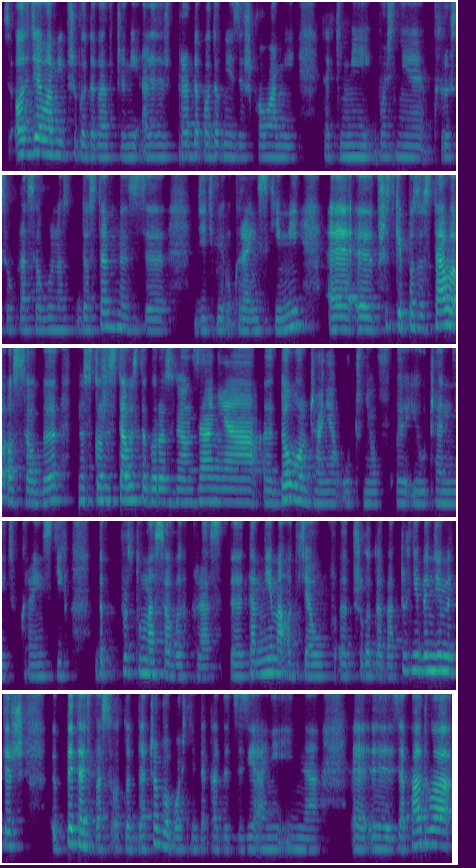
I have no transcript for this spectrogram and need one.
z oddziałami przygotowawczymi, ale też prawdopodobnie ze szkołami takimi właśnie, których są klasy ogólnodostępne z dziećmi ukraińskimi, e, e, wszystkie pozostałe osoby no, skorzystały z tego rozwiązania e, dołączania uczniów e, i uczennic ukraińskich do po prostu masowych klas. E, Tam nie ma oddziałów przygotowawczych. Nie będziemy też pytać Was o to, dlaczego właśnie taka decyzja, a nie inna zapadła.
